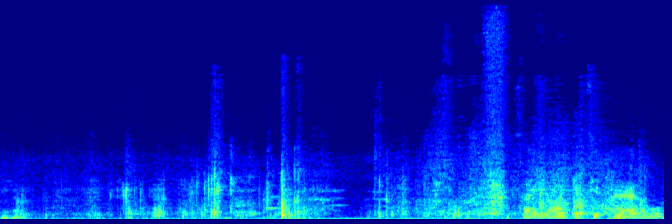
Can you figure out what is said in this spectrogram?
นี่ครับใส่ร้อยเจ็ดสิบห้าครับผม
